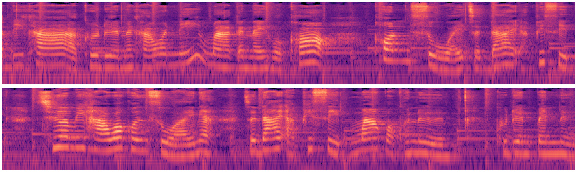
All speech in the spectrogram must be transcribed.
ัสดีค่ะ ครูเดือนนะคะ วันนี้มากันในหัวข้อ คนสวยจะได้อภิสิทธิ์ เชื่อไหมคะว่าคนสวยเนี่ยจะได้อภิสิทธิ์มากกว่าคนอื่น ครูเดือนเป็นหนึ่ง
